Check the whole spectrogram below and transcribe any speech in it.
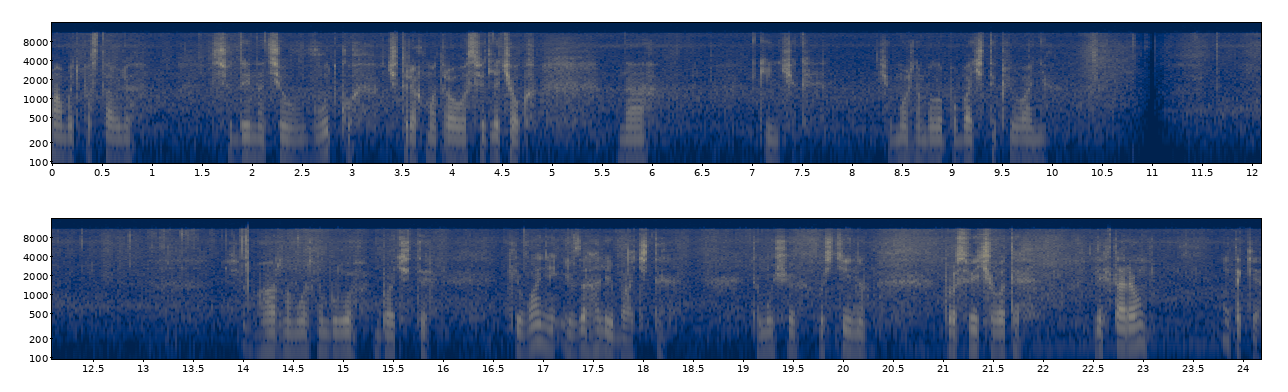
мабуть, поставлю сюди на цю вудку 4-метровий світлячок на кінчик, щоб можна було побачити клювання. Щоб гарно можна було бачити клювання і взагалі бачити. Тому що постійно просвічувати ліхтарем, ну таке.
